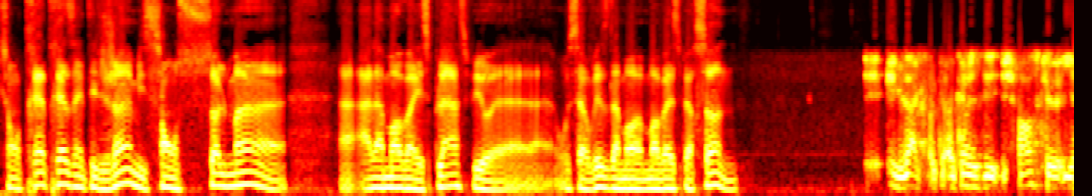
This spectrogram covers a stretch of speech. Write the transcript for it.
sont très très intelligents, mais ils sont seulement à, la mauvaise place puis euh, au service de la mauvaise personne. Exact. Comme je dis, je pense qu'il y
